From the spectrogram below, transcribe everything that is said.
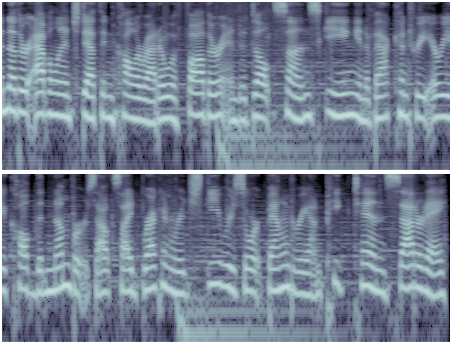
Another avalanche death in Colorado, a father and adult son skiing in a backcountry area called The Numbers outside Breckenridge Ski Resort boundary on Peak 10 Saturday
